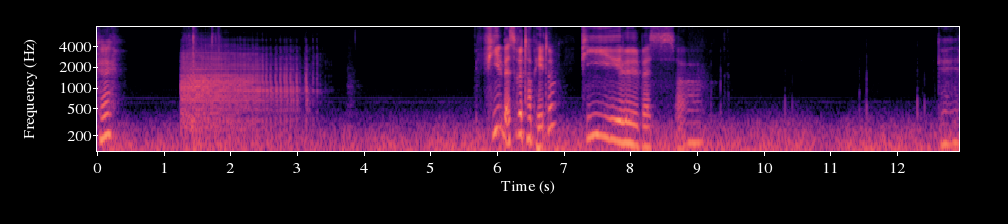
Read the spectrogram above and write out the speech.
Okay. Viel bessere Tapete. Viel besser. Okay.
